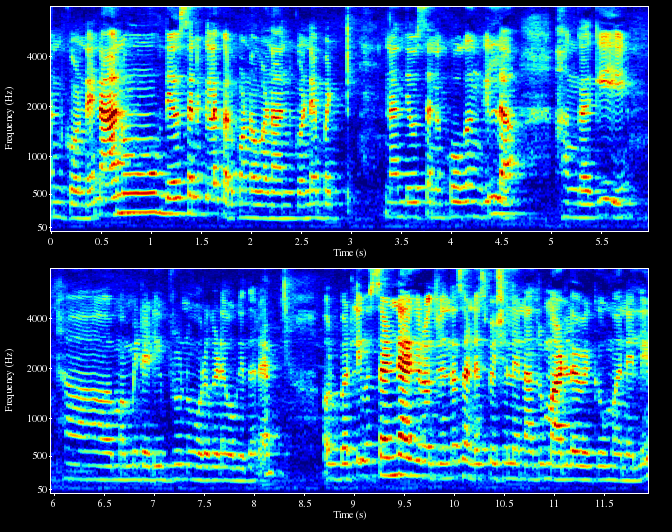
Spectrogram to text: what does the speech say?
ಅಂದ್ಕೊಂಡೆ ನಾನು ದೇವಸ್ಥಾನಕ್ಕೆಲ್ಲ ಕರ್ಕೊಂಡು ಹೋಗೋಣ ಅಂದ್ಕೊಂಡೆ ಬಟ್ ನಾನು ದೇವಸ್ಥಾನಕ್ಕೆ ಹೋಗಂಗಿಲ್ಲ. ಹಾಗಾಗಿ ಮಮ್ಮಿ ಡ್ಯಾಡಿ ಇಬ್ರು ಹೊರಗಡೆ ಹೋಗಿದ್ದಾರೆ. ಅವ್ರು ಬರಲಿ. ಸಂಡೇ ಆಗಿರೋದ್ರಿಂದ ಸಂಡೇ ಸ್ಪೆಷಲ್ ಏನಾದರೂ ಮಾಡಲೇಬೇಕು ಮನೇಲಿ.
